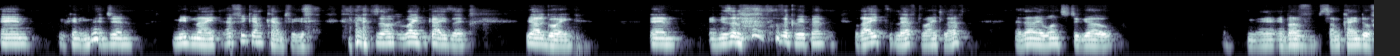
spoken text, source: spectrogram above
and you can imagine midnight African countries. the only white guys there. We are going, and with a lot of equipment, right, left, right, left, and then I want to go uh, above some kind of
